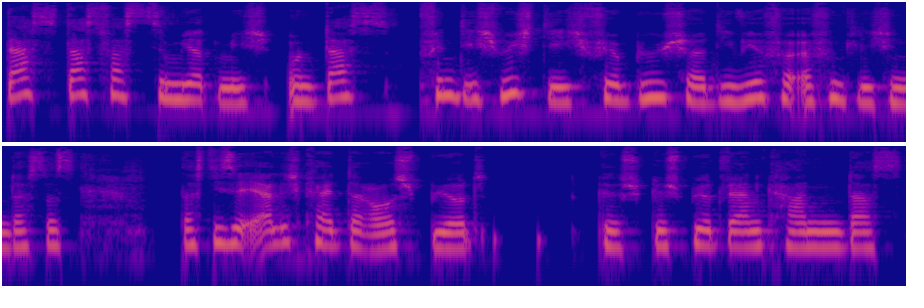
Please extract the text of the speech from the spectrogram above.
Das, das fasziniert mich. Und das finde ich wichtig für Bücher, die wir veröffentlichen, dass das, dass diese Ehrlichkeit daraus spürt, gespürt werden kann, dass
